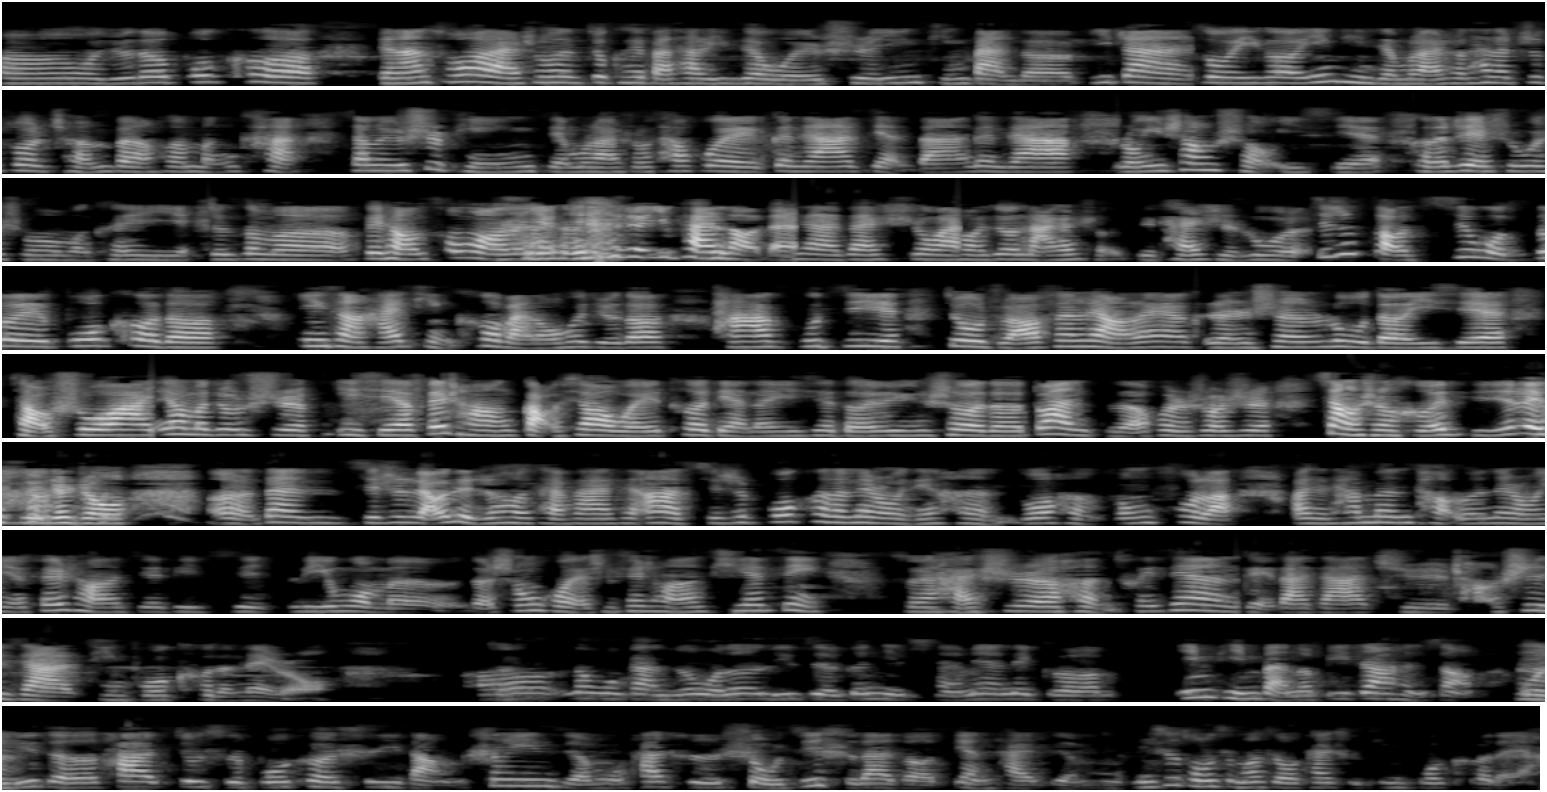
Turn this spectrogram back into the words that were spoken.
嗯，我觉得播客。简单粗暴来说，就可以把它理解为是音频版的 B 站。作为一个音频节目来说，它的制作成本和门槛，相对于视频节目来说，它会更加简单，更加容易上手一些。可能这也是为什么我们可以就这么非常匆忙的，也 就一拍脑袋，现在在室外，然后就拿个手机开始录了。其实早期我对播客的印象还挺刻板的，我会觉得它估计就主要分两类，人声录的一些小说啊，要。那么就是一些非常搞笑为特点的一些德云社的段子，或者说是相声合集，类似于这种。嗯，但其实了解之后才发现啊，其实播客的内容已经很多很丰富了，而且他们讨论内容也非常的接地气，离我们的生活也是非常的贴近，所以还是很推荐给大家去尝试一下听播客的内容。哦，那我感觉我的理解跟你前面那个。音频版的 B 站很像，我理解的它就是播客是一档声音节目，它是手机时代的电台节目。你是从什么时候开始听播客的呀？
